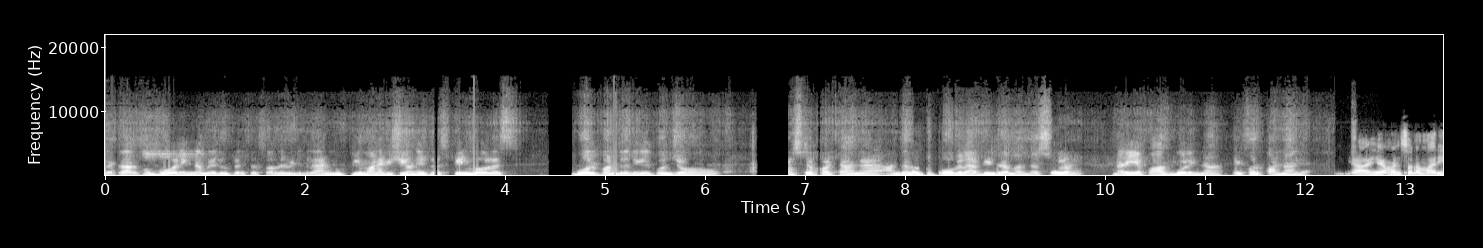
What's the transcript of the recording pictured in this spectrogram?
பெட்டரா இருக்கும். போலிங் நம்ம எதுவும் பெருசா சொல்ல வேண்டியதில்லை. அண்ட் முக்கியமான விஷயம் நேற்று ஸ்பின் பவுலர்ஸ் போல் பண்றதுக்கு கொஞ்சம் கஷ்டப்பட்டாங்க. அந்த அளவுக்கு போகல அப்படின்ற மாதிரி தான் சொல்லணும். நிறைய ஃபாஸ்ட் போலிங் தான் ப்ரிஃபர் பண்ணாங்க. யா ஹேமந்த் சொன்ன மாதிரி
